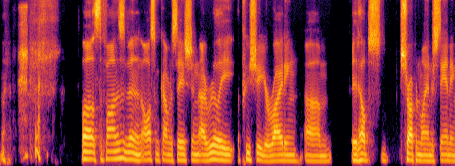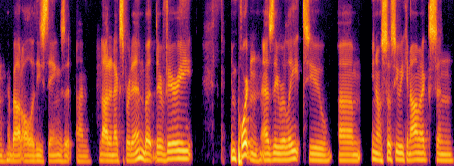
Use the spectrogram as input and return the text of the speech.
well, Stephan, this has been an awesome conversation. I really appreciate your writing. Um, it helps sharpen my understanding about all of these things that I'm not an expert in, but they're very important as they relate to um, you know socioeconomics and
